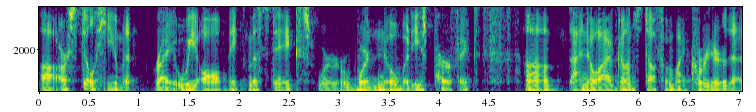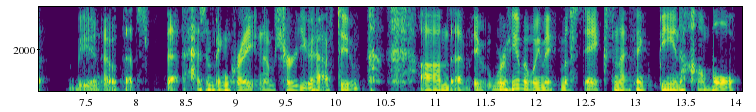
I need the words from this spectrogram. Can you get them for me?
uh, are still human, right? We all make mistakes. We're, we're nobody's perfect. Um, I know I've done stuff in my career that you know that's that hasn't been great, and I'm sure you have too. um, it, we're human. We make mistakes, and I think being humble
